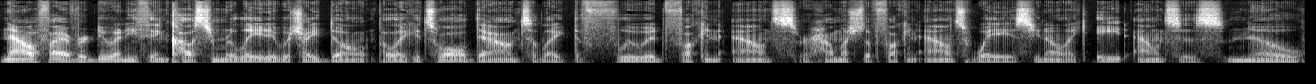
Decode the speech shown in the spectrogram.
now if i ever do anything custom related which i don't but like it's all down to like the fluid fucking ounce or how much the fucking ounce weighs you know like eight ounces no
